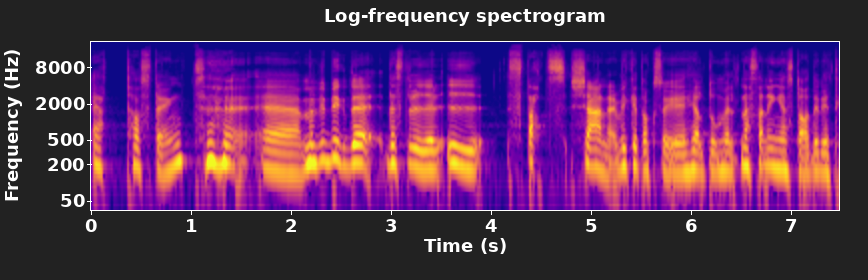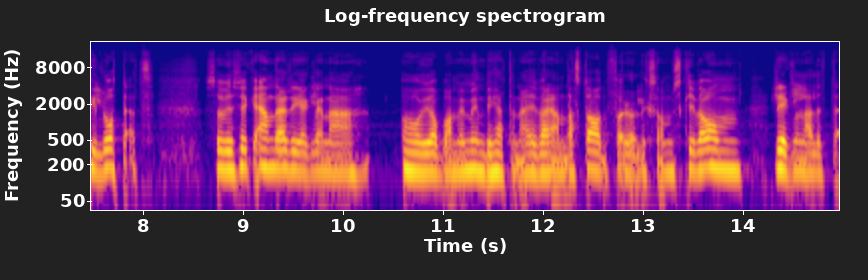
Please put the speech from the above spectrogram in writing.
Ett har stängt. Eh, men vi byggde destillerier i stadskärnor, vilket också är helt omöjligt. Nästan ingen stad är det tillåtet. Så vi fick ändra reglerna och jobba med myndigheterna i varenda stad för att liksom skriva om reglerna lite.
